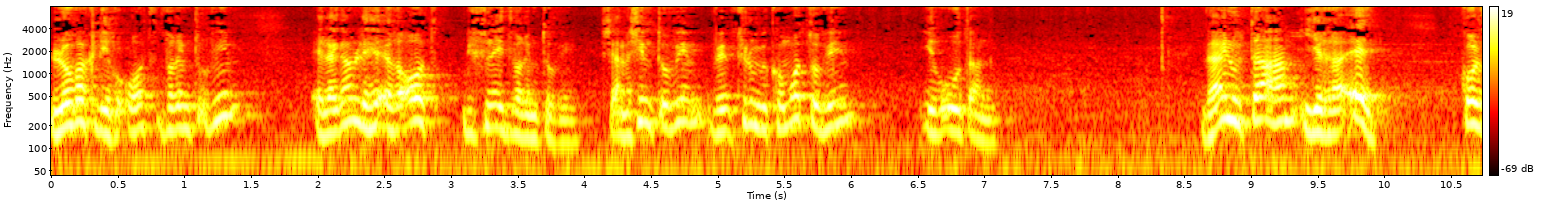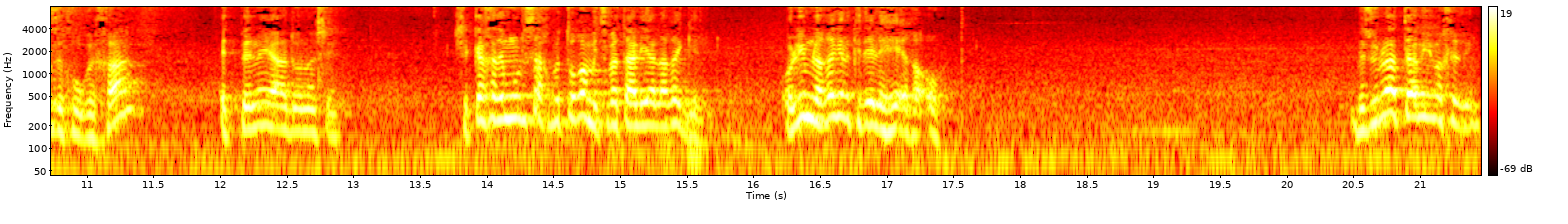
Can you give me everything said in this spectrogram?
לא רק לראות דברים טובים, אלא גם להיראות בפני דברים טובים. שאנשים טובים, ואפילו מקומות טובים, יראו אותנו. והיינו טעם, יראה כל זכורך את פני האדון השם. שככה זה מונוסח בתורה, מצוות העלייה לרגל. עולים לרגל כדי להיראות. בזולת טעמים אחרים.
